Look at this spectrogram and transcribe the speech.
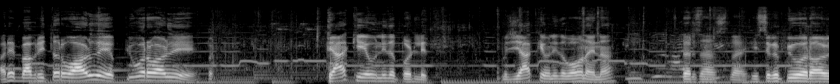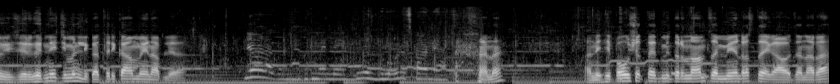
अरे बाबरी तर वाळू आहे प्युअर वाळू आहे. त्या केवणी तर पडलेत. म्हणजे या केवणी तर वाहून आहे ना तर असला हे सगळं प्युअर वाळू आहे. जर घरी न्यायची म्हणली का तरी काम आहे ना आपल्याला. हा ना? आणि हे पाहू शकतायत मित्रांनो आमचा मेन रस्ता आहे गावात जाणारा.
